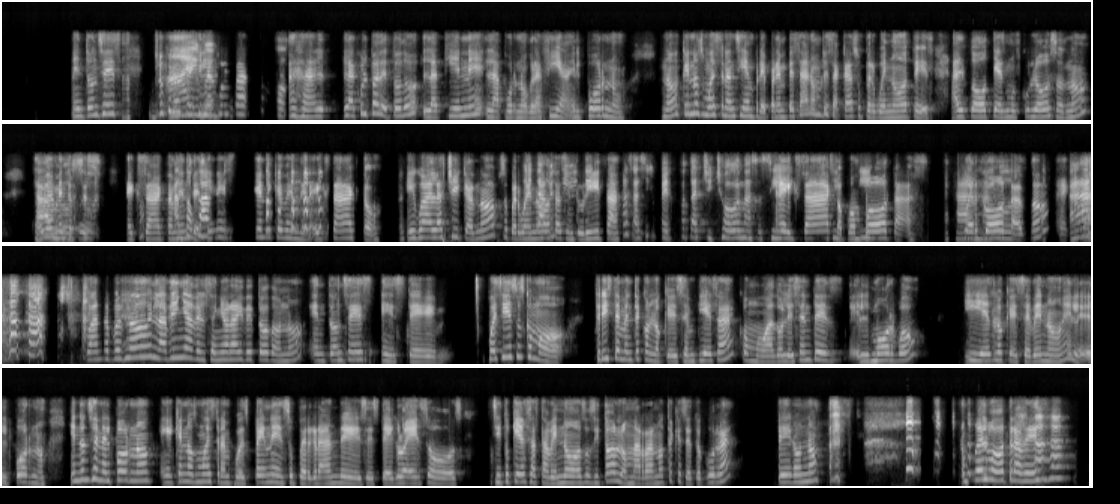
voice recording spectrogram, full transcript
Entonces, yo creo que aquí la culpa, ajá, la culpa de todo la tiene la pornografía, el porno, ¿no? ¿Qué nos muestran siempre? Para empezar, hombres acá súper buenotes, altotes, musculosos, ¿no? Obviamente, pues, exactamente, tiene, que vender, exacto. Igual las chicas, ¿no? Súper buenotas, cinturita. así, pelotas, chichonas, así. Exacto, pompotas, ajá, puercotas, ¿no? Ah. Cuando pues no, en la viña del Señor hay de todo, ¿no? Entonces, este, pues sí, eso es como tristemente con lo que se empieza como adolescentes el morbo y es lo que se ve, ¿no? El, el porno. Y entonces en el porno, eh, ¿qué nos muestran? Pues penes súper grandes, este, gruesos, si tú quieres hasta venosos y todo lo marranote que se te ocurra, pero no. Vuelvo otra vez,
